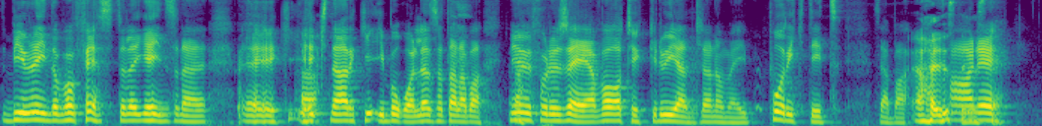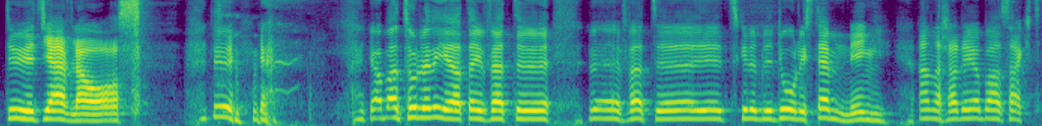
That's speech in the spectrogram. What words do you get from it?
bjuda in dem på fest och lägga in sån här eh, Ja. knark i, bålen så att alla bara, nu får du säga, vad tycker du egentligen om mig? På riktigt. Så bara, Ja, just det. Just det, det. du är ett jävla as. Du, jag, jag har bara tolererat dig för att, du, eh, för att eh, det skulle bli dålig stämning. Annars hade jag bara sagt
